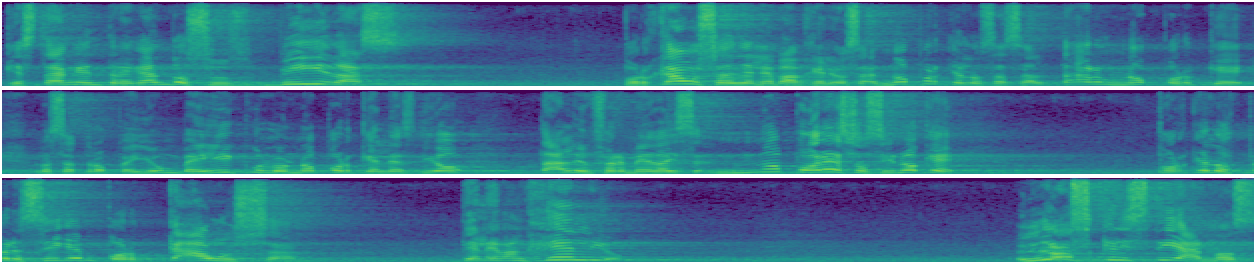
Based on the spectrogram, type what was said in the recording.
que están entregando sus vidas por causa del Evangelio. O sea, no porque los asaltaron, no porque los atropelló un vehículo, no porque les dio tal enfermedad, no por eso, sino que porque los persiguen por causa del Evangelio. Los cristianos,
